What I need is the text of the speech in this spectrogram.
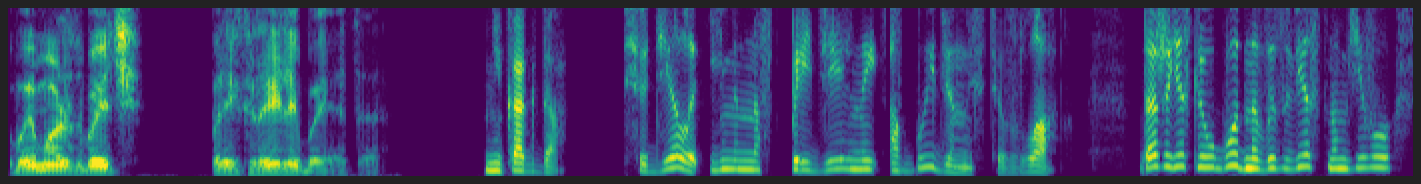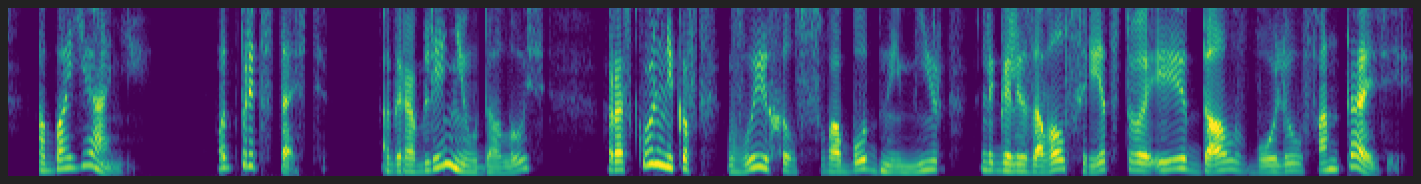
Вы, может быть, прикрыли бы это?» «Никогда. Все дело именно в предельной обыденности зла, даже если угодно в известном его обаянии. Вот представьте, ограбление удалось, Раскольников выехал в свободный мир, легализовал средства и дал волю фантазии.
